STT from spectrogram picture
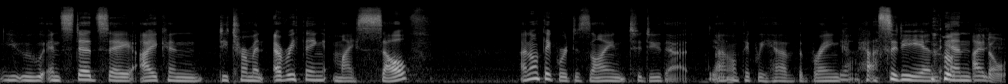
you instead say, I can determine everything myself, I don't think we're designed to do that. Yeah. I don't think we have the brain Yeah. capacity and, and I don't.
